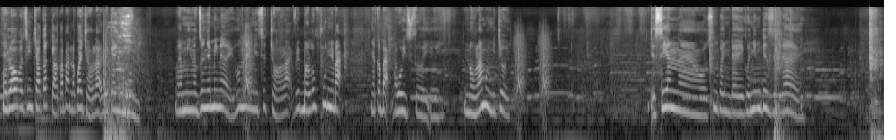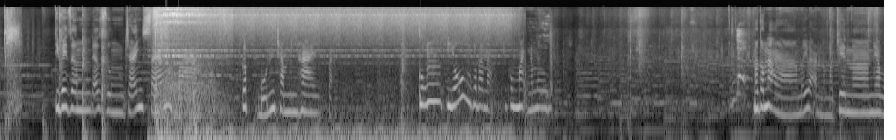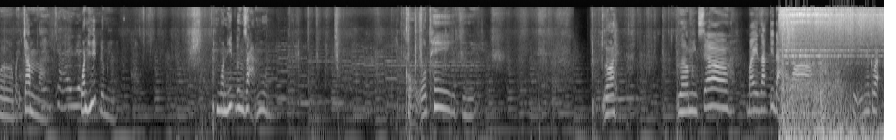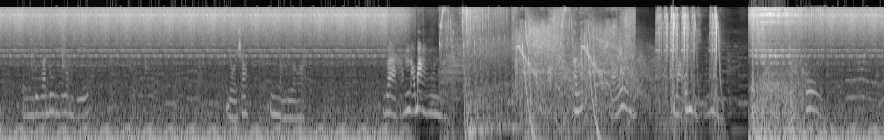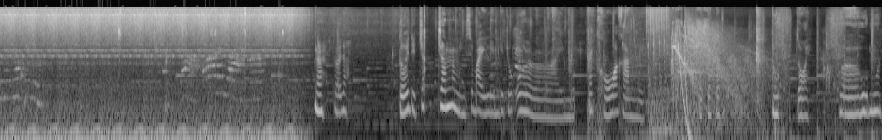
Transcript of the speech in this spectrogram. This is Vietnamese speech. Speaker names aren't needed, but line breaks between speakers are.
Hello và xin chào tất cả các bạn đã quay trở lại với kênh mình. Và mình là Dương Nhân Minh này Hôm nay mình sẽ trở lại với Block Food nha bạn. Nha các bạn, Ôi trời ơi, Nổ lắm rồi mới chơi. Để xem nào, Xung quanh đây có những cái gì đây? Thì bây giờ mình đã dùng trái ánh sáng và cấp 402 bạn Nói tóm lại là mấy bạn mà trên ờ, level 700 là one hit được mình. One hit đơn giản luôn. Khổ thế rồi Rồi. Giờ mình sẽ ờ, bay ra cái đảo ờ, uh, chỉ nha các bạn. Để mình đi ra đun cái không gì ấy. Rồi xong Đi nhầm đường rồi. Ra hắn nó bằng luôn. rồi à nói đây này là con gì? Này cô. Này tới rồi tới thì chắc chắn là mình sẽ bay lên cái chỗ này một cách khó khăn này một rồi. Uh, hụt luôn.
